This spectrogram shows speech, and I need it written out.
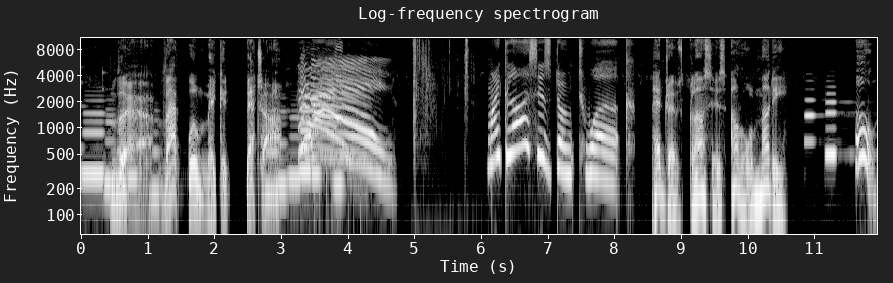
There, that will make it better. hooray! My glasses don't work. Pedro's glasses are all muddy. Oh,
